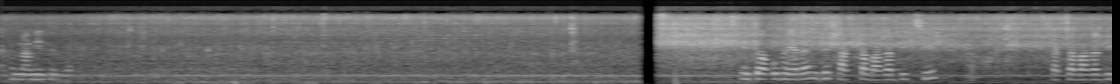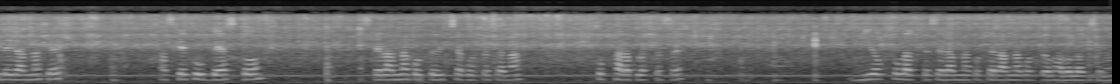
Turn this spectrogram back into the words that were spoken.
এখন নামিয়ে ফেলব। এই তো আপু ভাইয়েরা, এই যে শাকটা বাগার দিচ্ছি। শাকটা বাগার দিলে রান্না শেষ। আজকে খুব ব্যস্ত। আজকে রান্না করতে ইচ্ছা করতেছে না। খুব খারাপ লাগতেছে। বিরক্ত লাগতেছে রান্না করতে রান্না করতে ভালো লাগছে না।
